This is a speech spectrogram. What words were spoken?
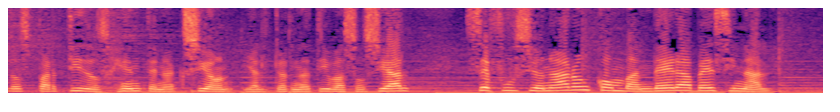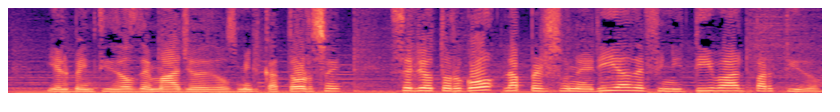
los partidos Gente en Acción y Alternativa Social se fusionaron con Bandera Vecinal y el 22 de mayo de 2014 se le otorgó la personería definitiva al partido.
